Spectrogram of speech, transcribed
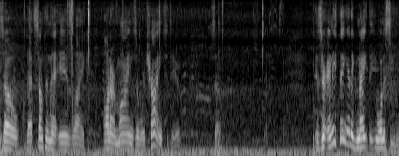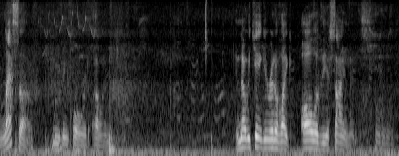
So, that's something that is like on our minds and we're trying to do. So, is there anything at Ignite that you want to see less of moving forward, Owen? And no, we can't get rid of like all of the assignments.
